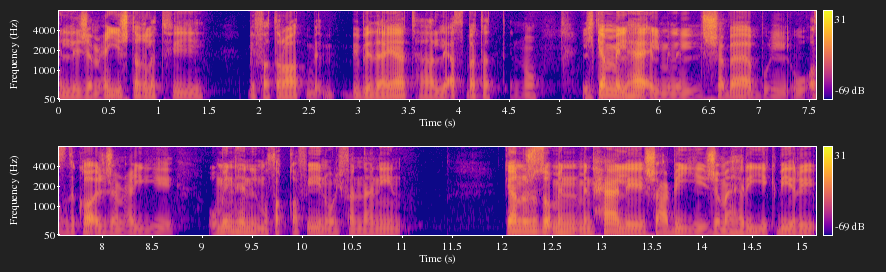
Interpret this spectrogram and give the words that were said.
اللي جمعية اشتغلت فيه بفترات ببداياتها اللي أثبتت إنه الكم الهائل من الشباب وأصدقاء الجمعية ومنهن المثقفين والفنانين كانوا جزء من من حالة شعبية جماهيرية كبيرة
